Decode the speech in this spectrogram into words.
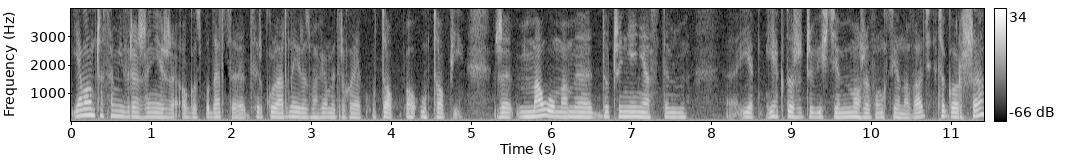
Ja mam czasami wrażenie, że o gospodarce cyrkularnej rozmawiamy trochę jak utop, o utopii, że mało mamy do czynienia z tym, e, jak, jak to rzeczywiście może funkcjonować. Co gorsze,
